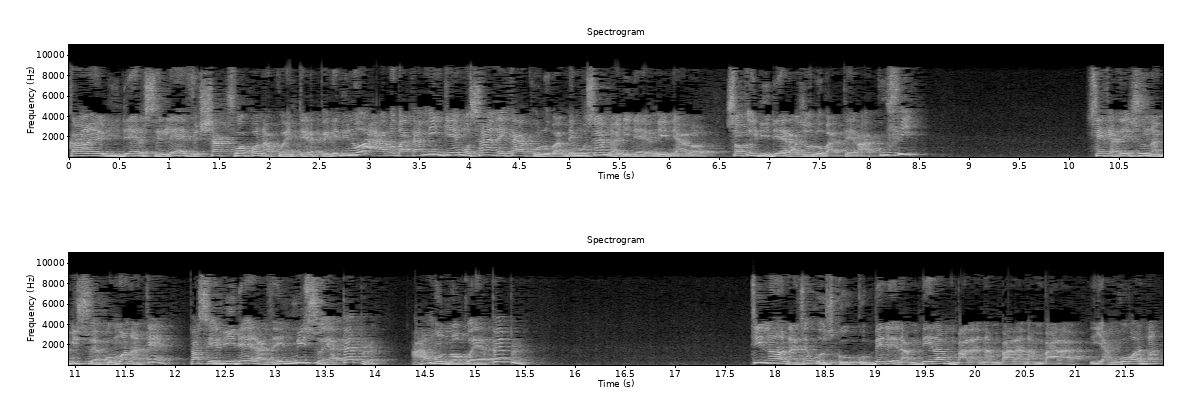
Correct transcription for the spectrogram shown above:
quand un leader se lève chaque fois pour na ko interpeller bino ah, alobaka mingi eh, mosala na kaka koloba mais mosala na leader nini alors soki leader azoloba te akufi seke azali lisusu na miso ya komona te parce que leader azali miso ya peuple a ah, monoko ya peuple ntina wana aza kobelela mbela mbala na mbala na mbala yango wana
